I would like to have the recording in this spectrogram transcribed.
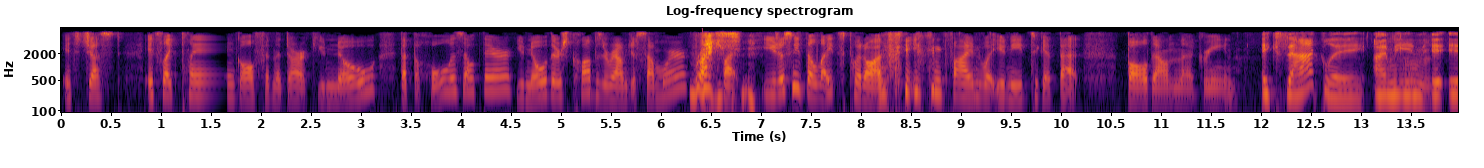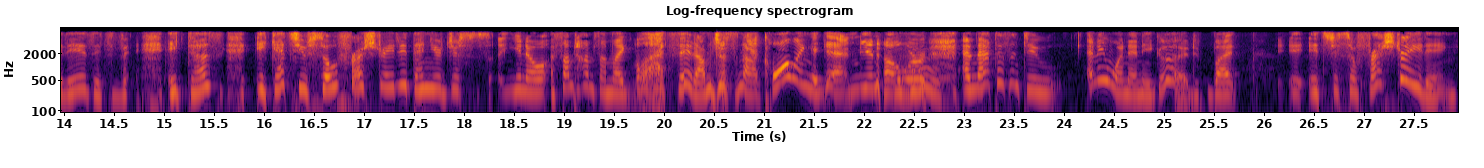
It's just it's like playing golf in the dark. You know that the hole is out there. You know there's clubs around you somewhere. Right. But you just need the lights put on so you can find what you need to get that ball down the green. Exactly. I mean, Mhm. it, it is. It's. It does. It gets you so frustrated. Then you're just. You know. Sometimes I'm like, well, that's it. I'm just not calling again. You know. Or Mhm. and that doesn't do anyone any good. But it, it's just so frustrating.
